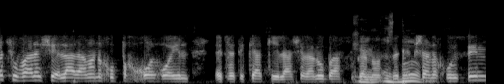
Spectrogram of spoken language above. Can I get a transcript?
התשובה לשאלה למה אנחנו פחות רואים את ותיקי הקהילה שלנו בהפגנות. כן, וכשאנחנו בוא... עושים,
